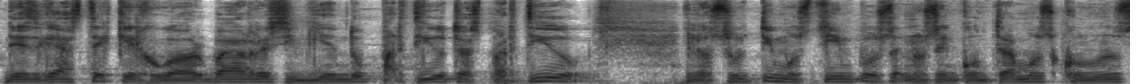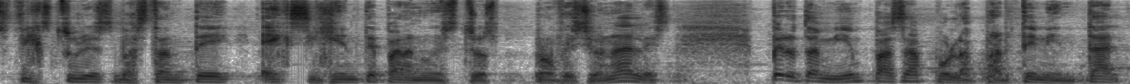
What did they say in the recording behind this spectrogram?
desgaste que el jugador va recibiendo partido tras partido. En los últimos tiempos nos encontramos con unos fixtures bastante exigentes para nuestros profesionales, pero también pasa por la parte mental.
